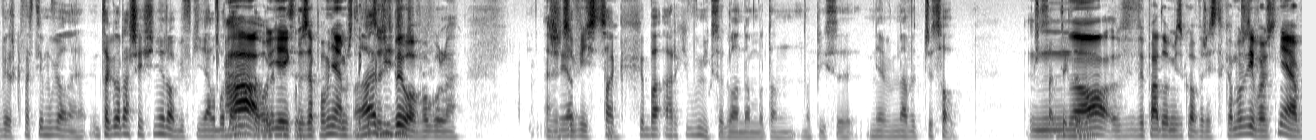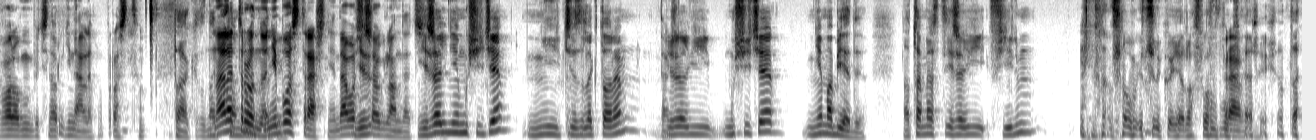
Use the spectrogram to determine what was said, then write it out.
wiesz, kwestie mówione. Tego raczej się nie robi w kinie. Albo A, ojejku, zapomniałem, że A, coś widzisz. było w ogóle. Rzeczywiście. Ja tak chyba Archiwum Mix oglądam, bo tam napisy, nie wiem nawet czy są. Tego No, wypadło mi z głowy, że jest taka możliwość. Nie, ja wolałbym być na oryginale po prostu. Tak, No ale trudno, lepiej. nie było strasznie, dało się Jeż- oglądać. Jeżeli nie musicie, nie idźcie z lektorem. Tak. Jeżeli musicie, nie ma biedy. Natomiast jeżeli film, to umie tylko Jarosław. Buberek. No tak.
